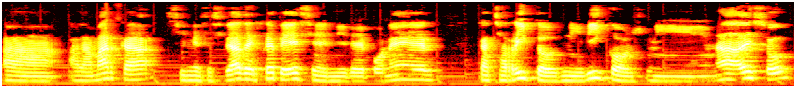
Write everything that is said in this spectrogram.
a, a la marca, sin necesidad de GPS, ni de poner cacharritos, ni beacons, ni nada de eso,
